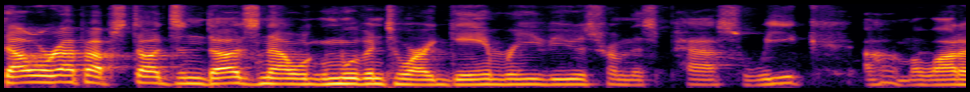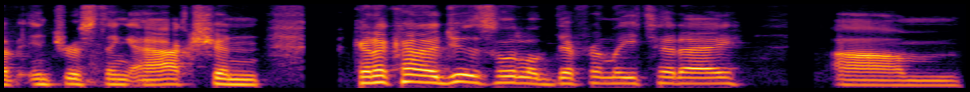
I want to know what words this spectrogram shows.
that will wrap up studs and duds. Now we'll move into our game reviews from this past week. Um, a lot of interesting action. Going to kind of do this a little differently today. Um,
